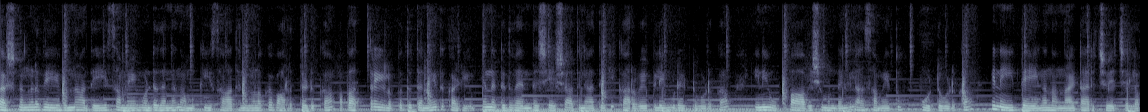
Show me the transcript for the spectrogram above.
കഷ്ണങ്ങൾ വേവുന്ന അതേ സമയം കൊണ്ട് തന്നെ നമുക്ക് ഈ സാധനങ്ങളൊക്കെ വറുത്തെടുക്കാം. അപ്പോൾ അത്ര എളുപ്പത്തിൽ തന്നെ ഇത് കഴിയും. എന്നിട്ട് ഇത് വെന്ത ശേഷം അതിനകത്തേക്ക് കറിവേപ്പിലയും കൂടെ ഇട്ട് കൊടുക്കാം. ഇനി ഉപ്പ് ആവശ്യമുണ്ടെങ്കിൽ ആ സമയത്ത് ഉപ്പ് ഇട്ട് കൊടുക്കാം. പിന്നെ ഈ തേങ്ങ നന്നായിട്ട് അരച്ചു വെച്ചല്ലോ.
